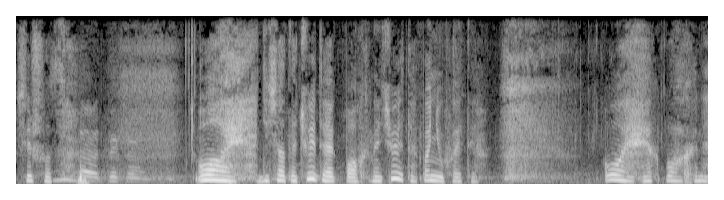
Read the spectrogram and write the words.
Чи що це? Ну. Ой, дівчата, чуєте, як пахне? Чуєте? Понюхайте. Ой, як пахне.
